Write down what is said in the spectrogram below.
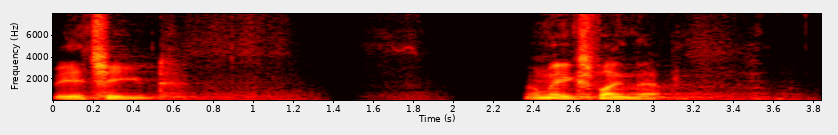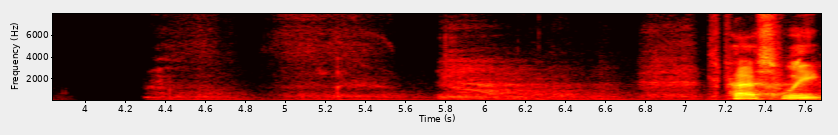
be achieved. Let me explain that. This past week,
